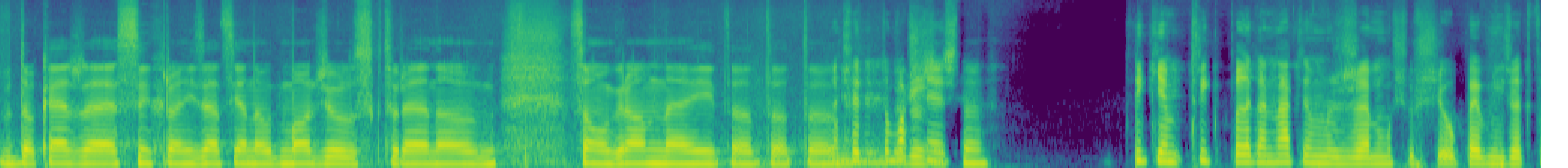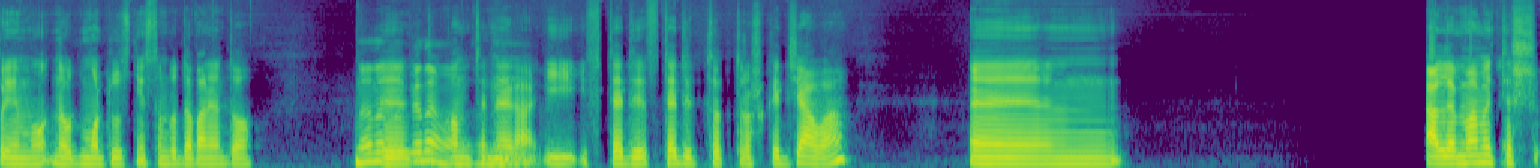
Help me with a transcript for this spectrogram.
w Dockerze, synchronizacja Node Modules, które no, są ogromne i to, to, to, Znaczy, to właśnie- różnić, no. Trikiem, trik polega na tym, że musisz się upewnić, że twoje node modules nie są dodawane do No, no, y, wiadomo. kontenera i, i wtedy, wtedy to troszkę działa. Ale mamy też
